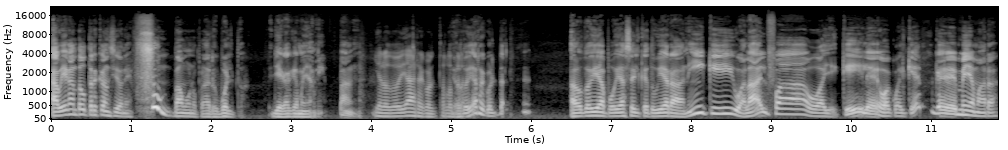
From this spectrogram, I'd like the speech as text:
Había cantado tres canciones. ¡Fum! Vámonos para el aeropuerto. Llega aquí a Miami. ¡Pam! Y al otro día recortar Y otra al otro día recortar. Al otro día podía ser que tuviera a Nicky, o al Alfa, o a Yequile, o a cualquiera que me llamara.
